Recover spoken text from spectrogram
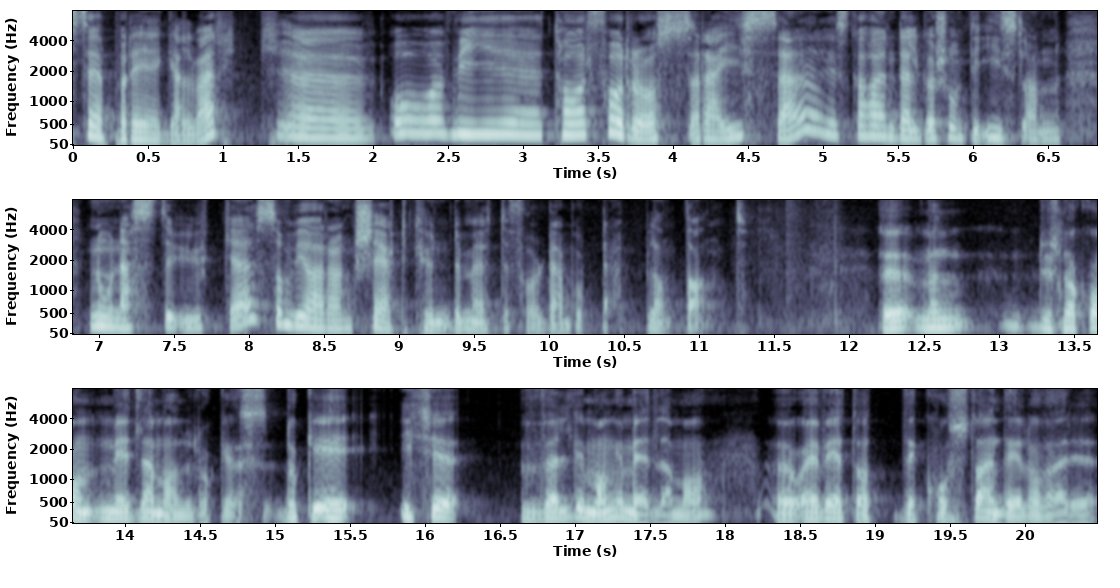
ser på regelverk. Eh, og vi tar for oss reise. Vi skal ha en delegasjon til Island nå neste uke, som vi har arrangert kundemøte for der borte, bl.a. Eh, men du snakker om medlemmene deres. Dere er ikke veldig mange medlemmer. Eh, og jeg vet at det koster en del å være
